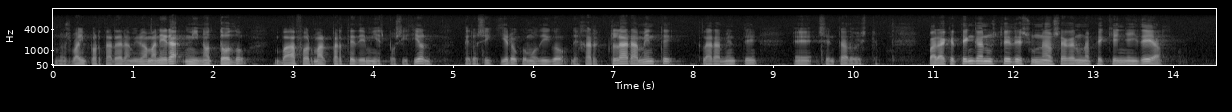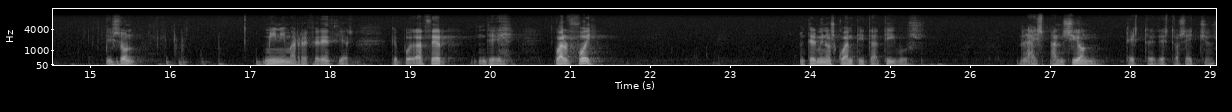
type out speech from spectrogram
nos va a importar de la misma manera, ni no todo va a formar parte de mi exposición, pero sí quiero, como digo, dejar claramente, claramente eh, sentado esto. Para que tengan ustedes una, o se hagan una pequeña idea, y son mínimas referencias que puedo hacer de cuál fue, en términos cuantitativos, la expansión de, este, de estos hechos,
